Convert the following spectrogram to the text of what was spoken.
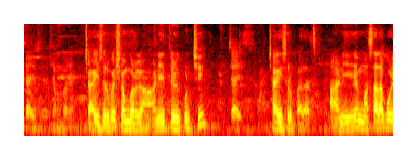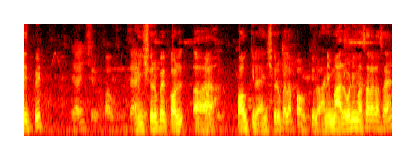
चाळीस आहे शंभर आहे. चाळीस रुपये शंभर ग्राम. आणि तिळकुटची? चाळीस. चाळीस रुपयालाच. आणि हे मसाला कोळीत पीठ ऐंशी रुपये ऐंशी रुपये कॉल पाव किलो. ऐंशी रुपयाला पाव किलो. आणि मालवणी मसाला कसा आहे?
